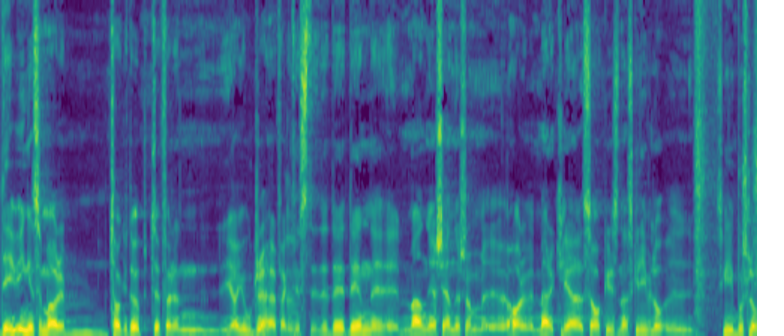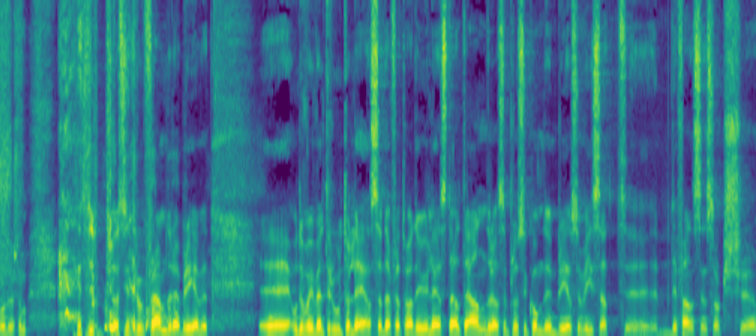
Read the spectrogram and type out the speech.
Det är ju ingen som har mm, tagit upp det förrän jag gjorde det här faktiskt. Det, det, det är en eh, man jag känner som eh, har märkliga saker i sina skrivbordslådor som plötsligt drog fram det där brevet. Eh, och det var ju väldigt roligt att läsa därför att då hade jag ju läst allt det andra och så plötsligt kom det en brev som visade att eh, det fanns en sorts eh,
